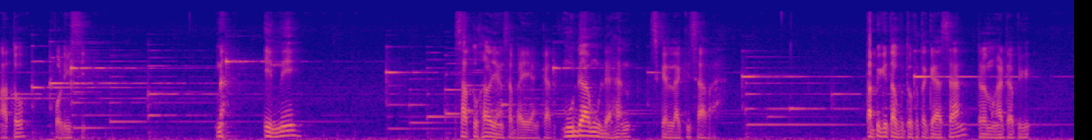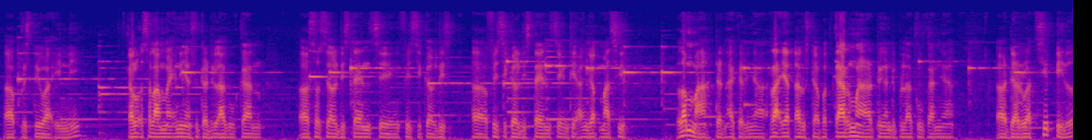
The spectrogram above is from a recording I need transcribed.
atau polisi. Nah ini satu hal yang saya bayangkan. Mudah-mudahan sekali lagi salah tapi kita butuh ketegasan dalam menghadapi uh, peristiwa ini. Kalau selama ini yang sudah dilakukan uh, social distancing, physical dis, uh, physical distancing dianggap masih lemah dan akhirnya rakyat harus dapat karma dengan diberlakukannya uh, darurat sipil,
